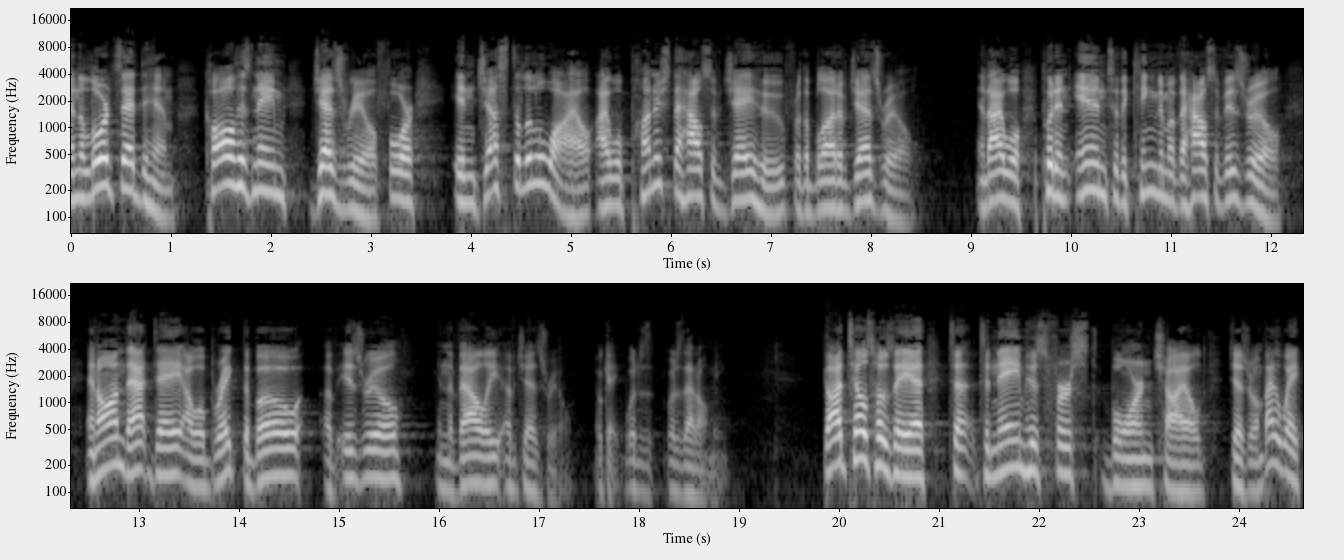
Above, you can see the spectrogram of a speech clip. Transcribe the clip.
And the Lord said to him, Call his name Jezreel, for in just a little while I will punish the house of Jehu for the blood of Jezreel. And I will put an end to the kingdom of the house of Israel. And on that day I will break the bow of Israel in the valley of Jezreel. Okay, what, is, what does that all mean? God tells Hosea to, to name his firstborn child Jezreel. And by the way,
